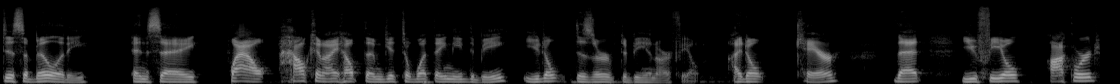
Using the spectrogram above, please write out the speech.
disability and say, wow, how can I help them get to what they need to be? You don't deserve to be in our field. I don't care that you feel awkward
